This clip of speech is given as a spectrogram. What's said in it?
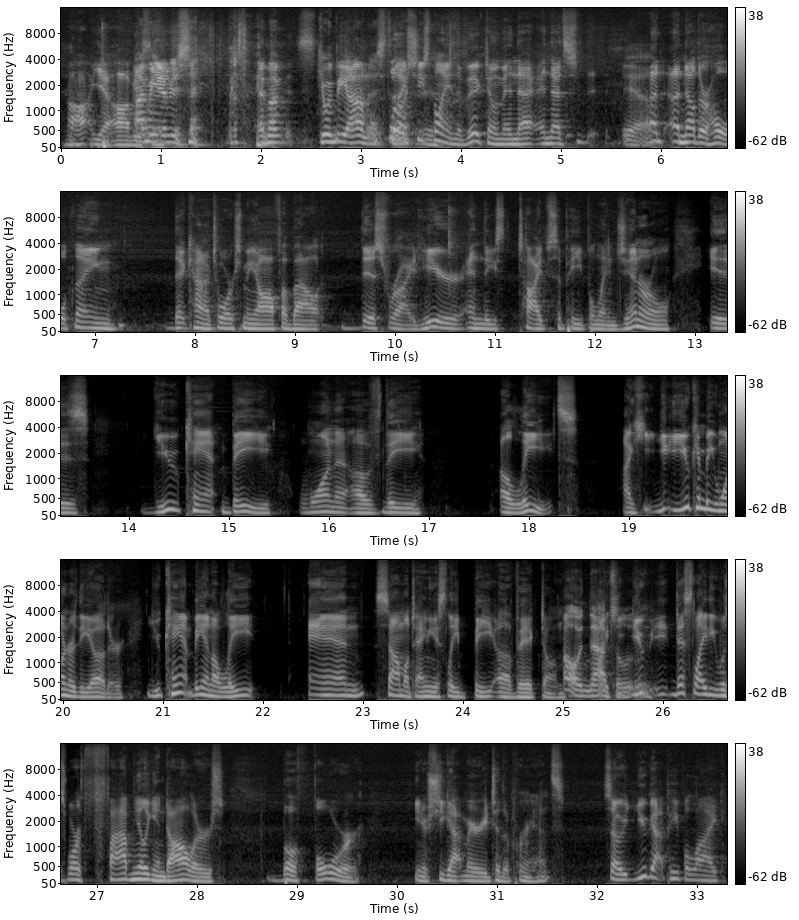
uh, yeah, I mean, I'm just saying. am I- can we be honest? well, Like, she's playing the victim, and that and that's Yeah. an, another whole thing that kind of torques me off about this right here and these types of people in general is you can't be one of the elites. Like you, you can be one or the other. You can't be an elite and simultaneously be a victim. Oh, no, like you, absolutely. this lady was worth five million dollars before you know she got married to the prince. So you got people like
